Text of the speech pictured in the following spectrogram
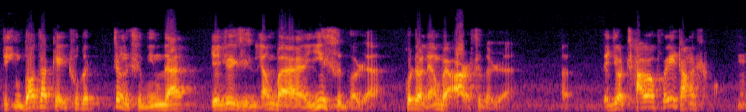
顶多他给出的正式名单也就是两百一十个人或者两百二十个人，呃，也就差额非常少。嗯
